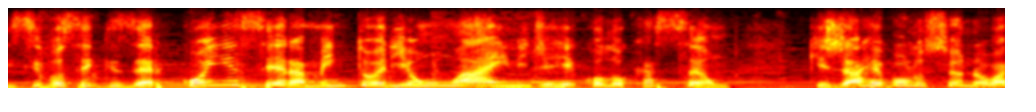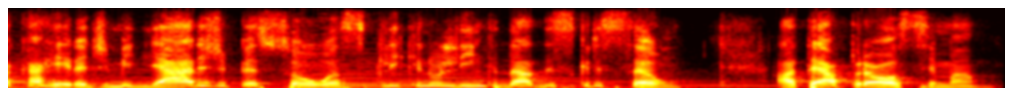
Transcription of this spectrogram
E se você quiser conhecer a mentoria online de recolocação, que já revolucionou a carreira de milhares de pessoas, clique no link da descrição. Até a próxima!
